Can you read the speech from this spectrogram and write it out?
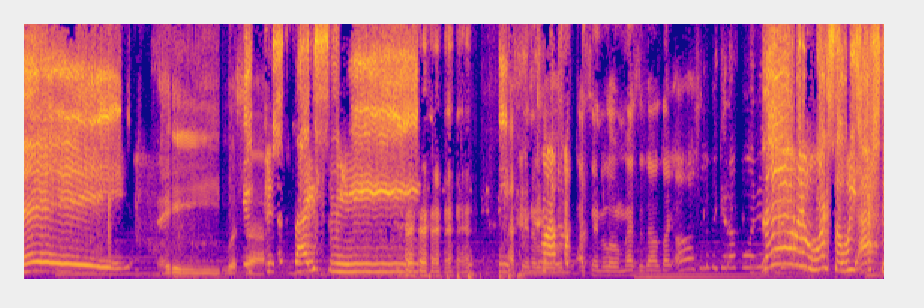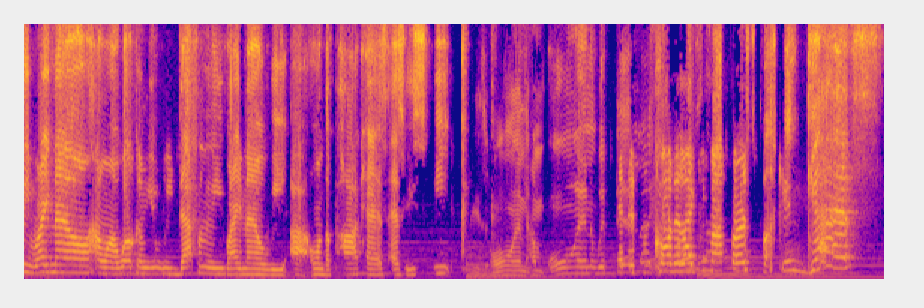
Hey, hey, up? precise me. I sent a little. I sent a little message. I was like, oh, shit, let me get up on it. Damn, it works. So we actually right now, I want to welcome you. We definitely right now we are on the podcast as we speak. He's on. I'm on with And it's recorded like you my first fucking guest.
